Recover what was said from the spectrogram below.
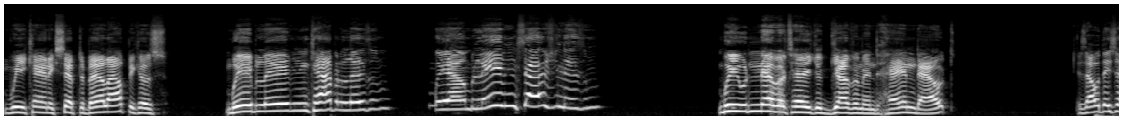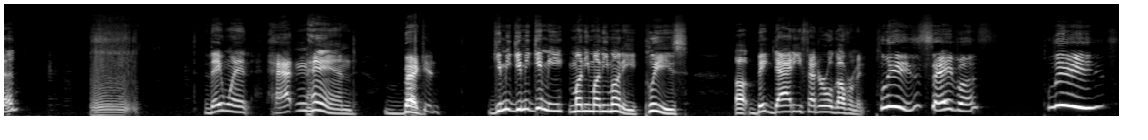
we can't accept a bailout because we believe in capitalism? We don't believe in socialism. We would never take a government handout. Is that what they said? they went hat in hand begging. Gimme, gimme, gimme, money, money, money, please. Uh, Big Daddy federal government, please save us. Please.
